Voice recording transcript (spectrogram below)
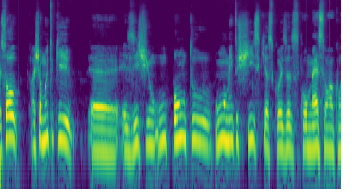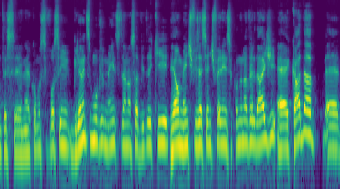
pessoal acha muito que é, existe um, ponto, um momento X que as coisas começam a acontecer, né? Como se fossem grandes movimentos da nossa vida que realmente fizessem a diferença. Quando na verdade é, cada é,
